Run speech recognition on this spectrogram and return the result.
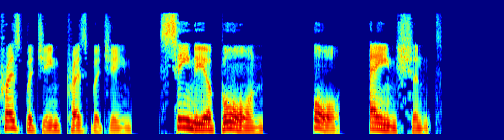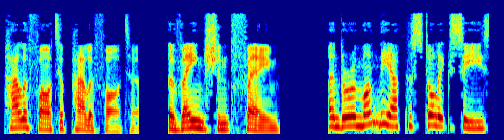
presbygene presbygene, senior born, or ancient, paliphata paliphata of ancient fame, and are among the apostolic sees,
